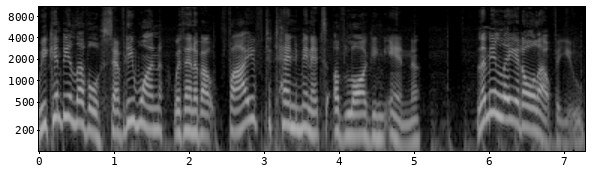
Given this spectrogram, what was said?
We can be level 71 within about 5 to 10 minutes of logging in. Let me lay it all out for you.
